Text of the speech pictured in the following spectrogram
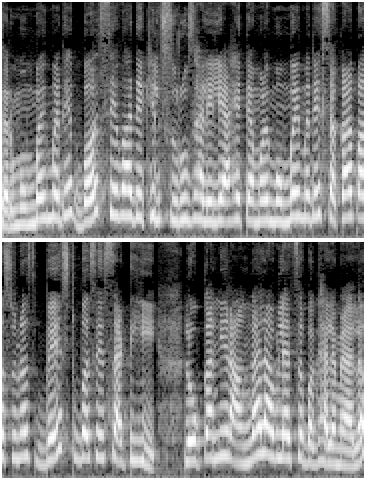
तर मुंबईमध्ये बस सेवा देखील सुरू झालेली आहे. त्यामुळे मुंबईमध्ये सकाळपासूनच बेस्ट बसेससाठीही लोकांनी रांगा लावल्याचं बघायला मिळालं.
